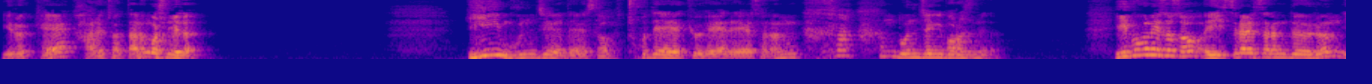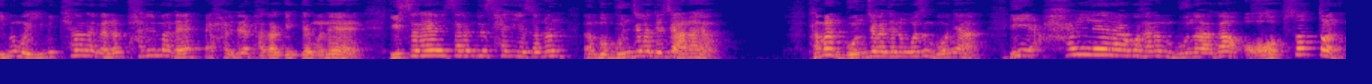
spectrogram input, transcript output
이렇게 가르쳤다는 것입니다. 이 문제에 대해서 초대 교회 내에서는 크나큰 논쟁이 벌어집니다. 이 부분에 있어서 이스라엘 사람들은 이미 뭐 이미 태어나면은 8일 만에 할례를 받았기 때문에 이스라엘 사람들 사이에서는 뭐 문제가 되지 않아요. 다만 문제가 되는 것은 뭐냐? 이 할례라고 하는 문화가 없었던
